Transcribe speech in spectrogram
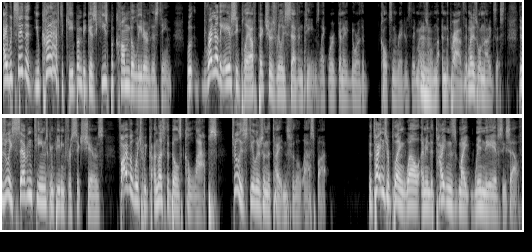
I would say that you kind of have to keep him because he's become the leader of this team. Well, right now the AFC playoff picture is really seven teams. Like we're going to ignore the Colts and the Raiders. They might mm-hmm. as well not, and the Browns. They might as well not exist. There's really seven teams competing for six chairs. Five of which we, unless the Bills collapse, it's really the Steelers and the Titans for the last spot. The Titans are playing well. I mean, the Titans might win the AFC South.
